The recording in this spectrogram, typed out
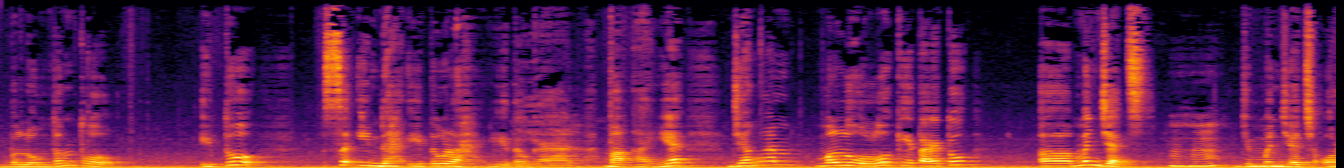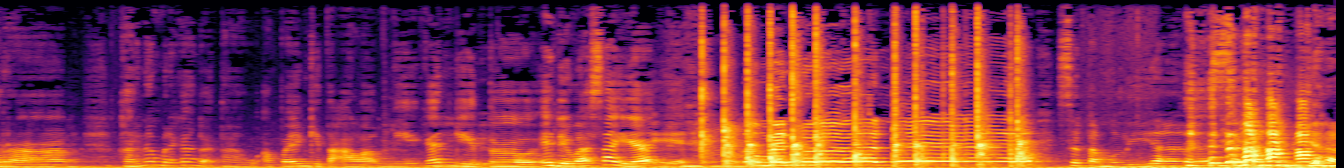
belum tentu itu seindah itulah gitu Iya. kan. Makanya jangan melulu kita itu uh, menjudge Mhm. j- menjudge orang karena mereka nggak tahu apa yang kita alami kan Iya. gitu. Eh dewasa ya. Iya. Tumben bun. Serta mulia, serta mulia,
